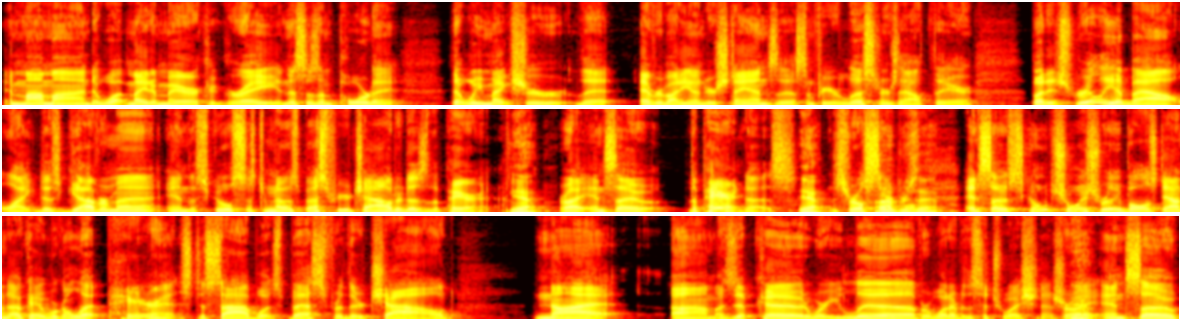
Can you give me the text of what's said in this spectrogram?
in my mind of what made America great. And this is important that we make sure that everybody understands this, and for your listeners out there. But it's really about like, does government and the school system know what's best for your child, or does the parent? Yeah. right? And so the parent does. Yeah, it's real simple. 100%. And so school choice really boils down to okay, we're going to let parents decide what's best for their child, not um, a zip code or where you live or whatever the situation is, right? And so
